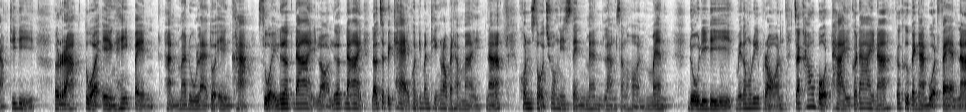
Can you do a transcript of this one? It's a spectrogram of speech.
รักที่ดี รักตัวเองให้เป็น หันมาดูแลตัวเองค่ะ สวยเลือกได้ หล่อเลือกได้ แล้วจะไปแคร์คนที่มันทิ้งเราไปทำไมนะ คนโสดช่วงนี้เซนแม่น ลางสังหรณ์แม่น ดูดีๆ ไม่ต้องรีบร้อน จะเข้าโบสถ์ไทยก็ได้นะ ก็คือไปงานบวชแฟนนะ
